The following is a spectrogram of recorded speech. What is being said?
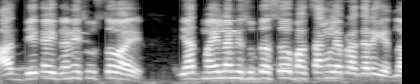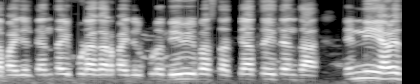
आज जे काही गणेश उत्सव आहे यात महिलांनी सुद्धा सहभाग चांगल्या प्रकारे घेतला पाहिजे. त्यांचाही पुढाकार पाहिजे. पुढे देवी बसतात त्यातही त्यांचा त्यांनी यावेळेस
